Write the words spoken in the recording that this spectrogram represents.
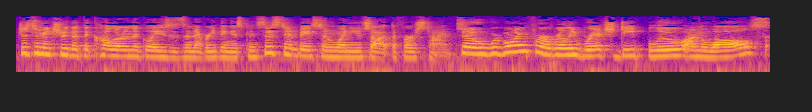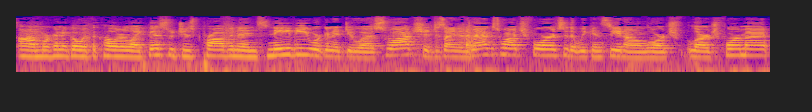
just to make sure that the color and the glazes and everything is consistent based on when you saw it the first time. So we're going for a really rich, deep blue on the walls. Um, we're going to go with a color like this, which is Provenance Navy. We're going to do a swatch, a design in a bag swatch for it so that we can see it on a large, large format.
